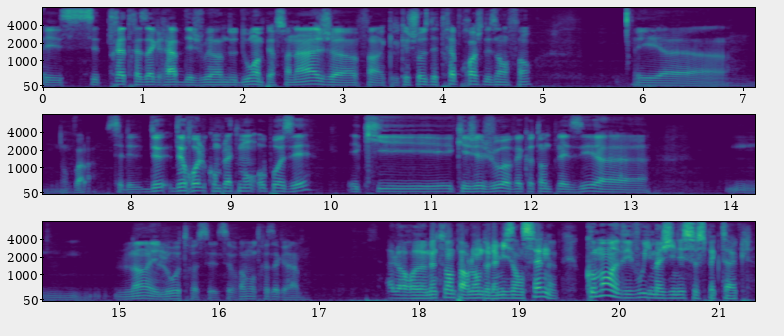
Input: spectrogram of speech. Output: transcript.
Et c'est très très agréable de jouer un doudou, un personnage, euh, enfin quelque chose de très proche des enfants. Et euh, donc voilà, c'est deux, deux rôles complètement opposés et qui que je joue avec autant de plaisir. L'un et l'autre, c'est vraiment très agréable. Alors maintenant parlons de la mise en scène. Comment avez-vous imaginé ce spectacle?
